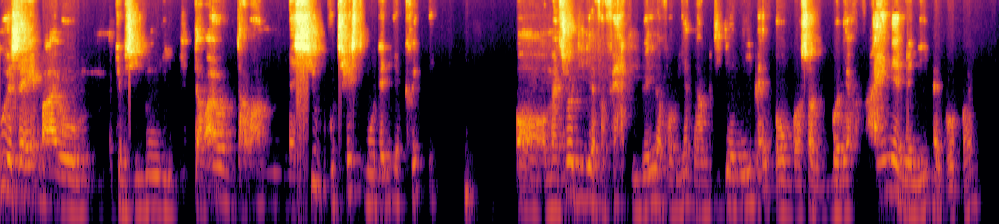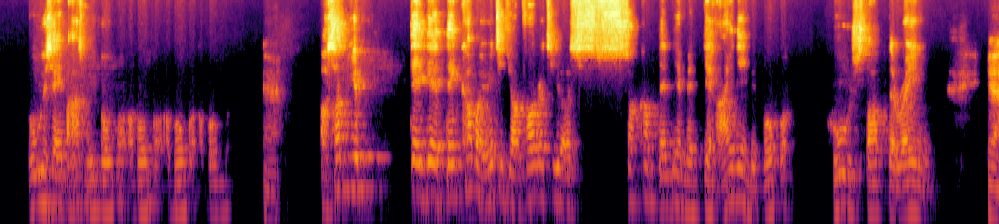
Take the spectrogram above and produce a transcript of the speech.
USA var jo, kan vi sige, der var jo der var en massiv protest mod den her krig. Og, og man så de der forfærdelige billeder fra Vietnam, de der Nepal-bomber, som, hvor det regnede med Nepal-bomber. Hvor USA bare smed bomber og bomber og bomber og bomber. Ja. Og så bliver den, der, den kommer jo ind til John Fogerty, og så kom den der med, det regnede med bomber. Who stop the rain? ja,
